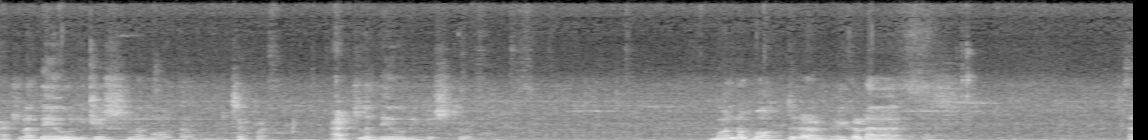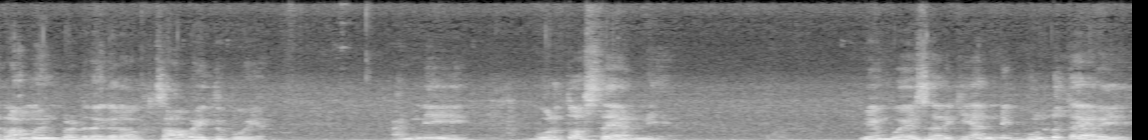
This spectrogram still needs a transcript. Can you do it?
అట్లా దేవునికి ఇష్టం అవుతాం. చెప్పండి. అట్లా దేవునికి ఇష్టం అవుతాం. మొన్న భక్తుడు అంట ఇక్కడ రామాయణపేట దగ్గర ఒక చావైతే పోయా. అన్నీ గుర్తొస్తాయి అన్నీ. మేము పోయేసరికి అన్ని గుండు తయారయ్యాయి.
